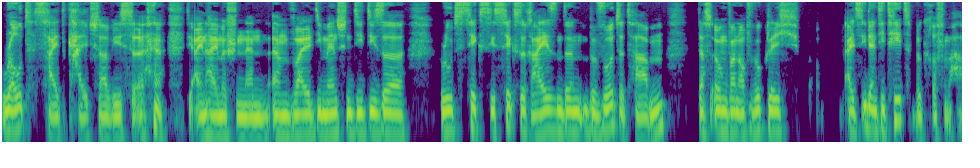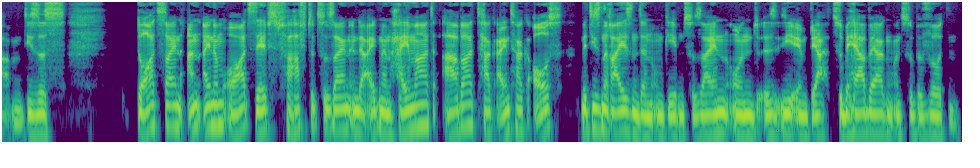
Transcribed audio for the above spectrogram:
Roadside Culture, wie es äh, die Einheimischen nennen, ähm, weil die Menschen, die diese Route 66 Reisenden bewirtet haben, das irgendwann auch wirklich als Identität begriffen haben. Dieses dort sein, an einem Ort, selbst verhaftet zu sein in der eigenen Heimat, aber Tag ein, Tag aus mit diesen Reisenden umgeben zu sein und äh, sie eben ja zu beherbergen und zu bewirten.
